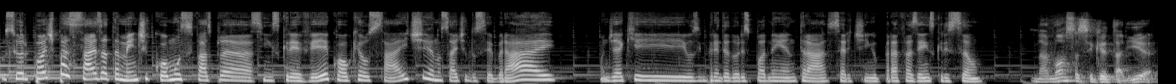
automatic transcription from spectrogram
O senhor pode passar exatamente como se faz para se inscrever? Qual que é o site? É no site do Sebrae? Onde é que os empreendedores podem entrar certinho para fazer a inscrição? Na nossa secretaria,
